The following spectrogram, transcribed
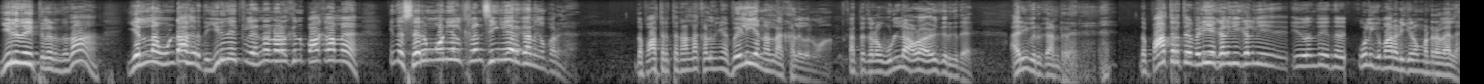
இருதயத்திலிருந்து தான் எல்லாம் உண்டாகிறது. இருதயத்தில் என்ன நடக்குன்னு பார்க்காம இந்த செரமோனியல் கிளன்சிங்லேயே இருக்கானுங்க பாருங்கள் இந்த பாத்திரத்தை நல்லா கழுவுனியா? வெளியே நல்லா கழுவணுவான் கத்தத்தில் உள்ளே அவ்வளோ அழுக்கு இருக்குதே. அறிவு இருக்கான்றாரு. இந்த பாத்திரத்தை வெளியே கழுவி கழுவி இது வந்து இந்த கூலிக்கு மாறு அடிக்கிறோம் பண்ணுற வேலை.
